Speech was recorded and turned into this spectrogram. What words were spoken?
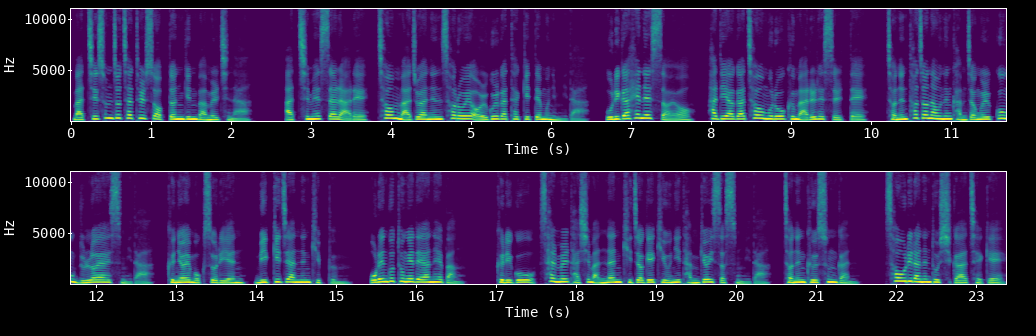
마치 숨조차 틀 수 없던 긴 밤을 지나 아침 햇살 아래 처음 마주하는 서로의 얼굴 같았기 때문입니다. 우리가 해냈어요. 하디아가 처음으로 그 말을 했을 때 저는 터져나오는 감정을 꾹 눌러야 했습니다. 그녀의 목소리엔 믿기지 않는 기쁨, 오랜 고통에 대한 해방, 그리고 삶을 다시 만난 기적의 기운이 담겨 있었습니다. 저는 그 순간 서울이라는 도시가 제게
